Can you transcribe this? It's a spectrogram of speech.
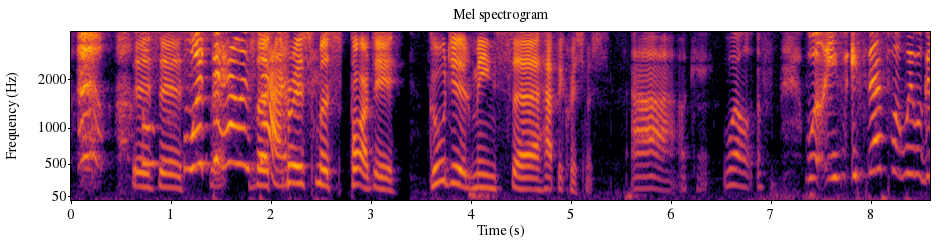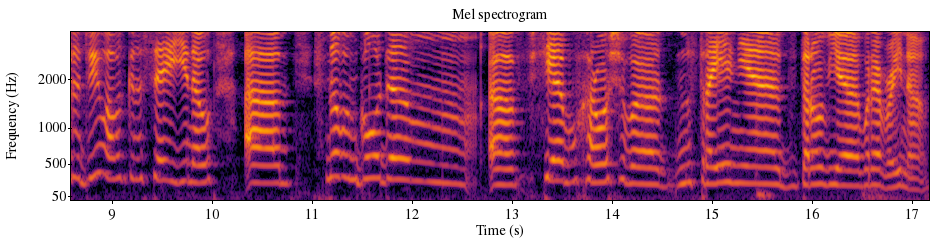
this is what the hell is the that? Christmas party God jul means uh, happy Christmas. Ah, okay. Well, if, well, if, if that's what we were gonna do, I was gonna say, you know, um, с Новым годом, uh, всем хорошего настроения, здоровья, whatever, you know.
